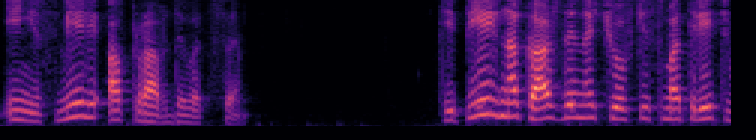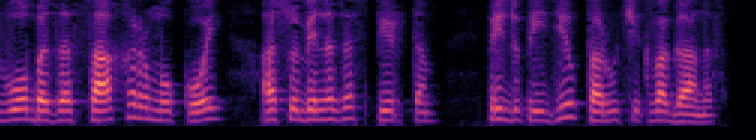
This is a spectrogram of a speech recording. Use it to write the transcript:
и не смели оправдываться. Теперь на каждой ночевке смотреть в оба за сахаром, мукой, особенно за спиртом, предупредил поручик Ваганов.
